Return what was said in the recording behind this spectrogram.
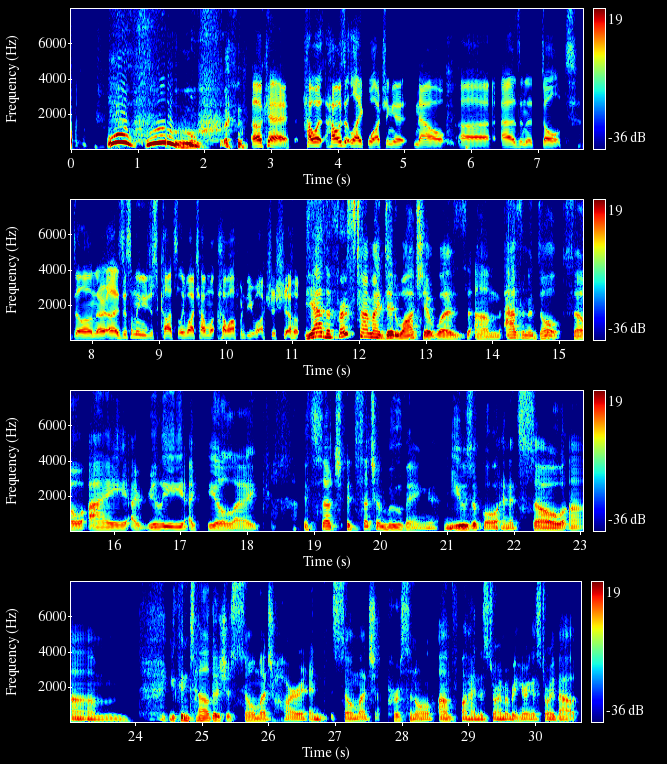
Woohoo! okay, how how is it like watching it now uh, as an adult, Dylan? Or uh, is this something you just constantly watch? How how often do you watch the show? Yeah, the first time I did watch it was um, as an adult, so I I really I feel like it's such it's such a moving musical and it's so um you can tell there's just so much heart and so much personal umph behind the story i remember hearing a story about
